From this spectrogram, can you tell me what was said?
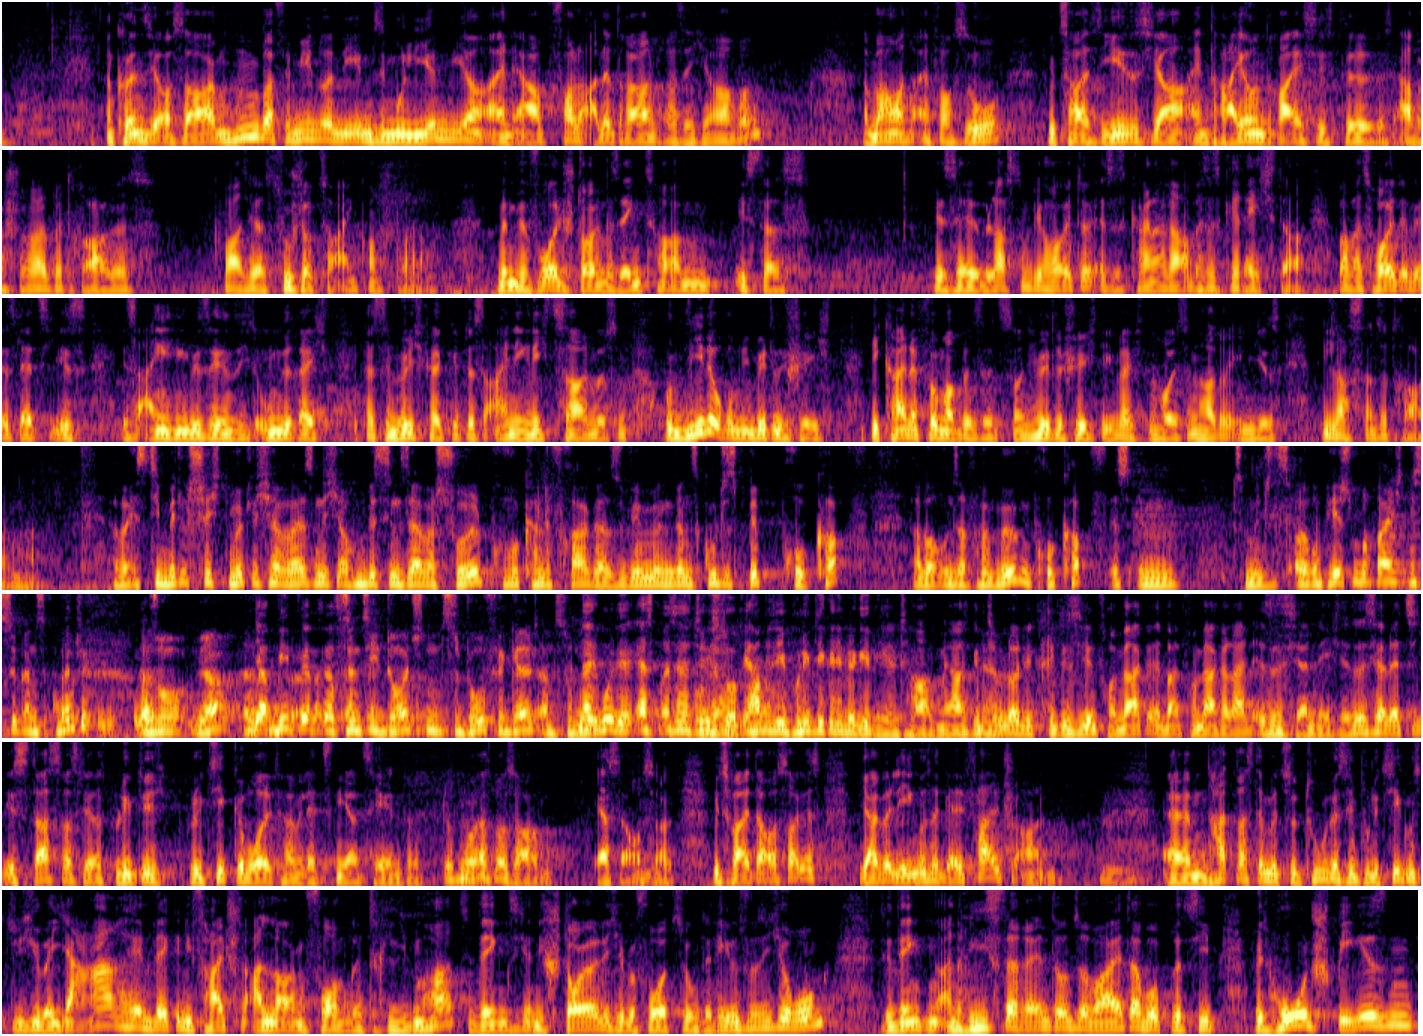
dann können Sie auch sagen, hm, bei Familienunternehmen simulieren wir einen Erbfall alle 33 Jahre. Dann machen wir es einfach so, du zahlst jedes Jahr ein 33. des Erbsteuerbetrages quasi als Zuschlag zur Einkommensteuer. Wenn wir vorher die Steuern gesenkt haben, ist das dieselbe Belastung wie heute. Es ist keiner da, aber es ist gerechter. Weil was heute ist, letztlich ist, ist eigentlich in gewisser Hinsicht ungerecht, dass es die Möglichkeit gibt, dass einige nicht zahlen müssen. Und wiederum die Mittelschicht, die keine Firma besitzt, sondern die Mittelschicht, die vielleicht ein Häuschen hat oder ähnliches, die Last dann zu tragen hat. Aber ist die Mittelschicht möglicherweise nicht auch ein bisschen selber schuld? Provokante Frage. Also wir haben ein ganz gutes BIP pro Kopf, aber unser Vermögen pro Kopf ist im zumindest im europäischen Bereich nicht so ganz gut. Also ja, ja wie, wir, sind die Deutschen zu doof, für Geld anzulegen? Na gut, erstmal ist es natürlich Oder? so, wir haben die Politiker, die wir gewählt haben. Ja, es gibt ja. so Leute, die kritisieren Frau Merkel, Frau Merkel allein ist es ja nicht. Es ist ja letztlich ist das, was wir als Politik, Politik gewollt haben in den letzten Jahrzehnten. Das muss man erstmal sagen. Erste Aussage. Die zweite Aussage ist, ja, wir legen unser Geld falsch an. Ähm, hat was damit zu tun, dass die Politik uns natürlich über Jahre hinweg in die falschen Anlagenformen getrieben hat. Sie denken sich an die steuerliche Bevorzugung der Lebensversicherung. Sie denken an Riester-Rente und so weiter, wo im Prinzip mit hohen Spesen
